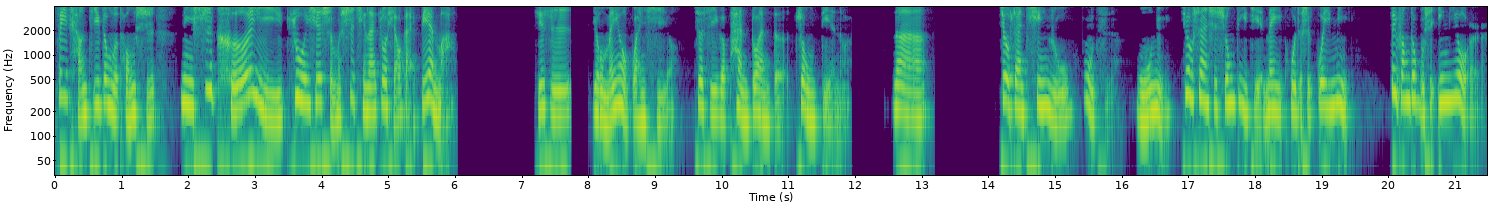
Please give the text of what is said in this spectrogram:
非常激动的同时，你是可以做一些什么事情来做小改变吗？其实有没有关系哦？这是一个判断的重点呢。那就算亲如父子、母女，就算是兄弟姐妹或者是闺蜜，对方都不是婴幼儿，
